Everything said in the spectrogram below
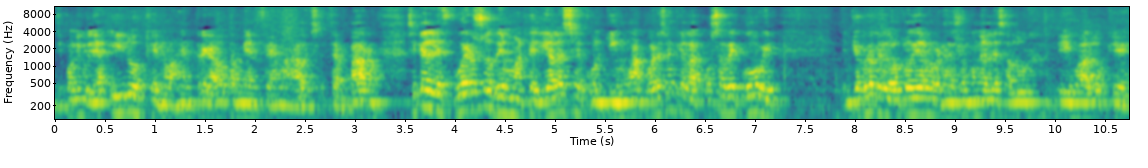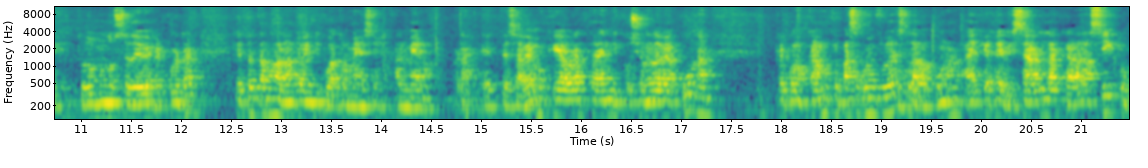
disponibilidad, y los que nos ha entregado también FEMA, Alex Baron. Así que el esfuerzo de materiales se continúa. Acuérdense que la cosa de COVID, yo creo que el otro día la Organización Mundial de Salud dijo algo que todo el mundo se debe recordar, que esto estamos hablando de 24 meses al menos. Este, sabemos que ahora está en discusión la vacuna, reconozcamos qué pasa con influenza, la vacuna hay que revisarla cada ciclo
